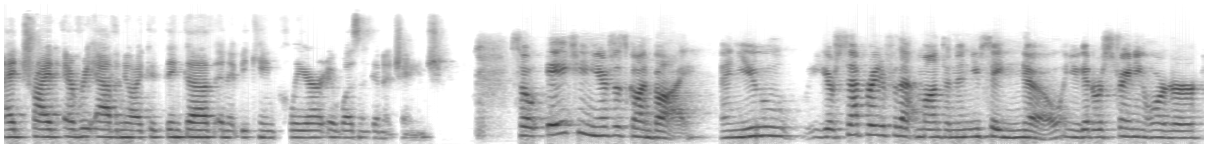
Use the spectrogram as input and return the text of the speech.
I tried every avenue I could think of, and it became clear it wasn't going to change. So 18 years has gone by, and you you're separated for that month, and then you say no, and you get a restraining order.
